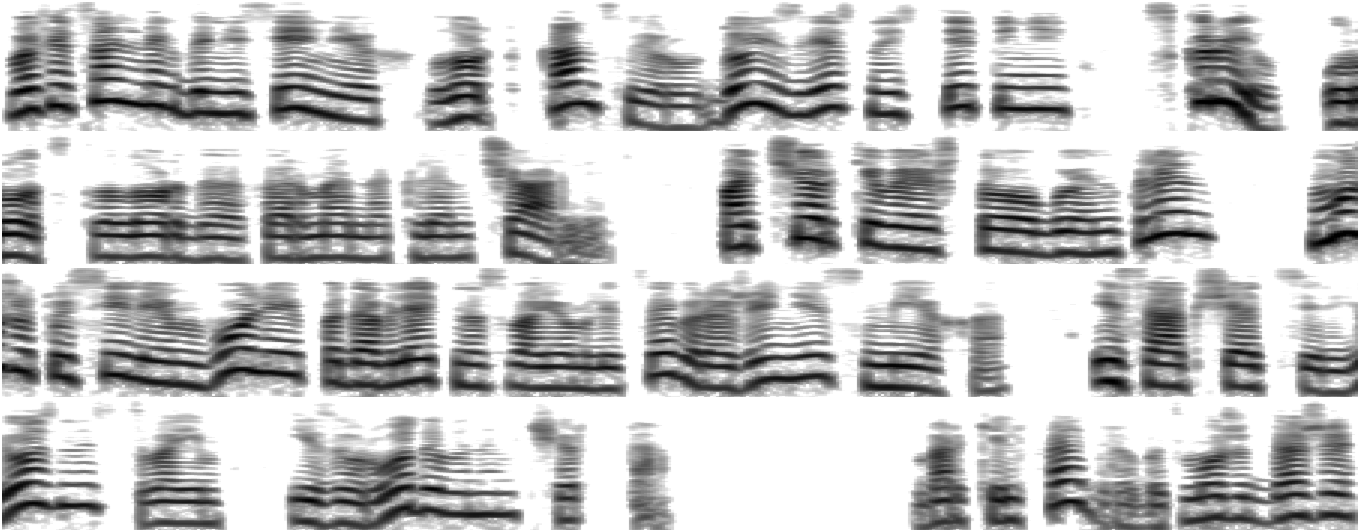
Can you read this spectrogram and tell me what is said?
в официальных донесениях лорд-канцлеру до известной степени скрыл уродство лорда Фермена Кленчарли, подчеркивая, что Гуинплен может усилием воли подавлять на своем лице выражение смеха и сообщать серьезность своим изуродованным чертам. Баркельфедро, быть может, даже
